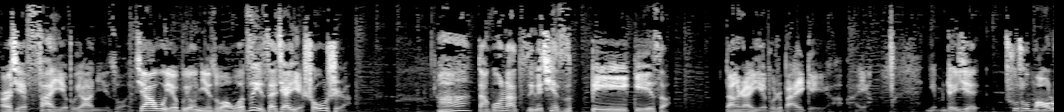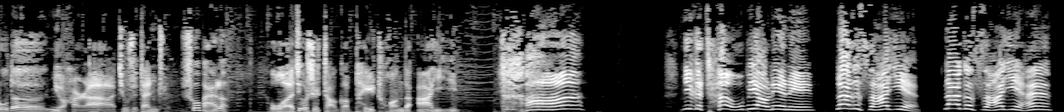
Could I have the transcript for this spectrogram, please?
而且饭也不要你做，家务也不用你做，我自己在家也收拾啊！啊，大哥，那这个钱是白给是？当然也不是白给啊！哎呀，你们这些初出茅庐的女孩啊，就是单纯，说白了，我就是找个陪床的阿姨。啊！你个臭不要脸的，哪个是阿姨？哪个是阿姨？哎！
